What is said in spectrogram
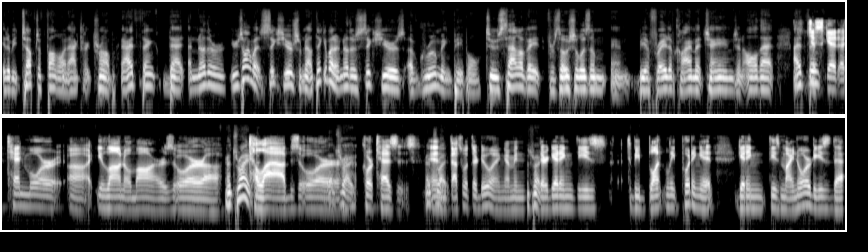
It'll be tough to follow and act like Trump. And I think that another. You're talking about six years from now. Think about another six years of grooming people to salivate for socialism and be afraid of climate change and all that. I think Just get a ten more uh, Ilhan Omars or uh, that's right. Tlaibs or That's right. Cortezes. That's and right. that's what they're doing. I mean, right. they're getting these, to be bluntly putting it, getting these minorities that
